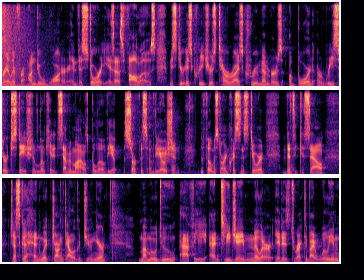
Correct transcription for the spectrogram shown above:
Trailer for Underwater, and the story is as follows Mysterious creatures terrorize crew members aboard a research station located seven miles below the surface of the ocean. The film is starring Kristen Stewart, Vincent Cassel, Jessica Henwick, John Gallagher Jr., Mamoudou Athie, and TJ Miller. It is directed by William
